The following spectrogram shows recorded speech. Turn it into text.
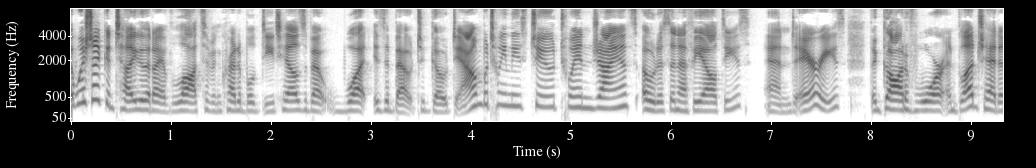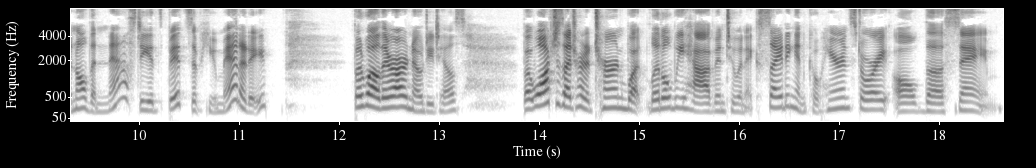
I wish I could tell you that I have lots of incredible details about what is about to go down between these two twin giants, Otus and Ephialtes, and Ares, the god of war and bloodshed, and all the nastiest bits of humanity. But well, there are no details. But watch as I try to turn what little we have into an exciting and coherent story all the same.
